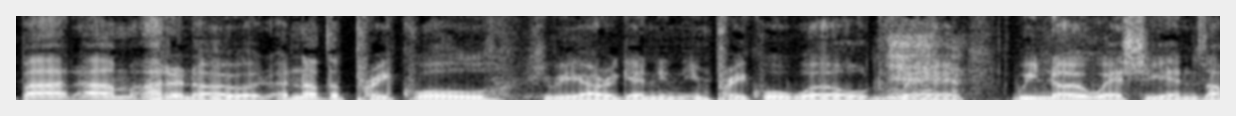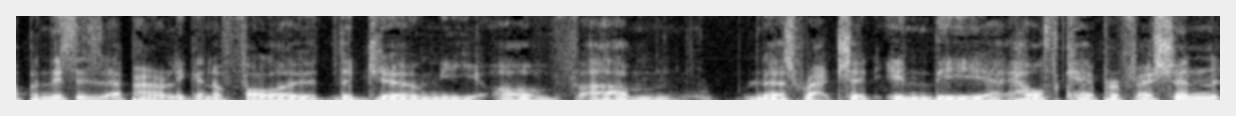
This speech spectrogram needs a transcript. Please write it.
But um, I don't know. Another prequel. Here we are again in, in prequel world where we know where she ends up, and this is apparently going to follow the journey of um, Nurse Ratched in the uh, healthcare profession,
